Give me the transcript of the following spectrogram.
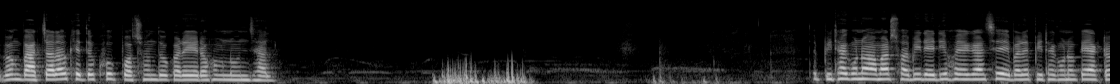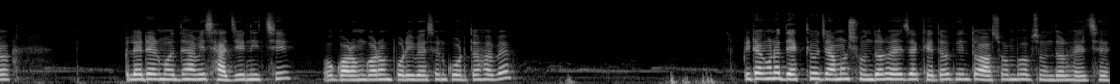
এবং বাচ্চারাও খেতে খুব পছন্দ করে এরকম নুন, ঝাল। তো পিঠাগুলো আমার সবই রেডি হয়ে গেছে। এবারে পিঠাগুলোকে একটা প্লেটের মধ্যে আমি সাজিয়ে নিচ্ছি। ও গরম গরম পরিবেশন করতে হবে। পিঠাগুলো দেখতেও যেমন সুন্দর হয়েছে, খেতেও কিন্তু অসম্ভব সুন্দর হয়েছে।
